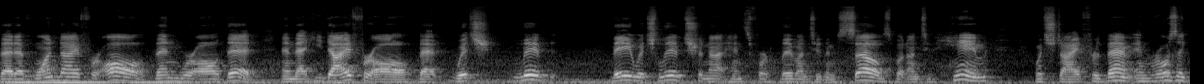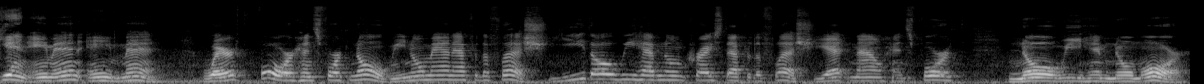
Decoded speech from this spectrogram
that if one died for all, then we're all dead, and that he died for all, that which lived, they which lived should not henceforth live unto themselves, but unto him which died for them and rose again. Amen. Amen. Wherefore, henceforth, know we no man after the flesh. Ye though we have known Christ after the flesh, yet now henceforth know we him no more.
